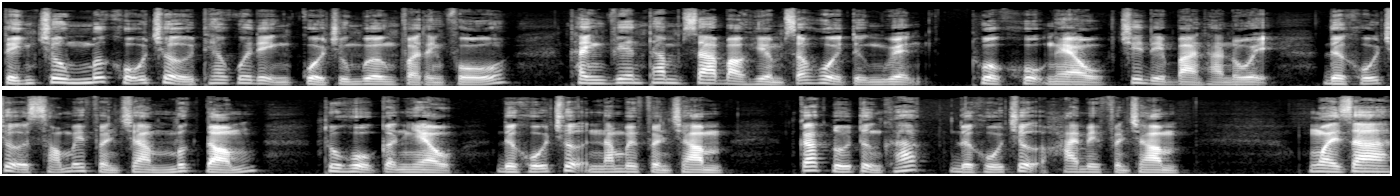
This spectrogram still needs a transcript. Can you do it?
Tính chung mức hỗ trợ theo quy định của Trung ương và thành phố, thành viên tham gia bảo hiểm xã hội tự nguyện thuộc hộ nghèo trên địa bàn Hà Nội được hỗ trợ 60% mức đóng, thuộc hộ cận nghèo được hỗ trợ 50%, các đối tượng khác được hỗ trợ 20%. Ngoài ra,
